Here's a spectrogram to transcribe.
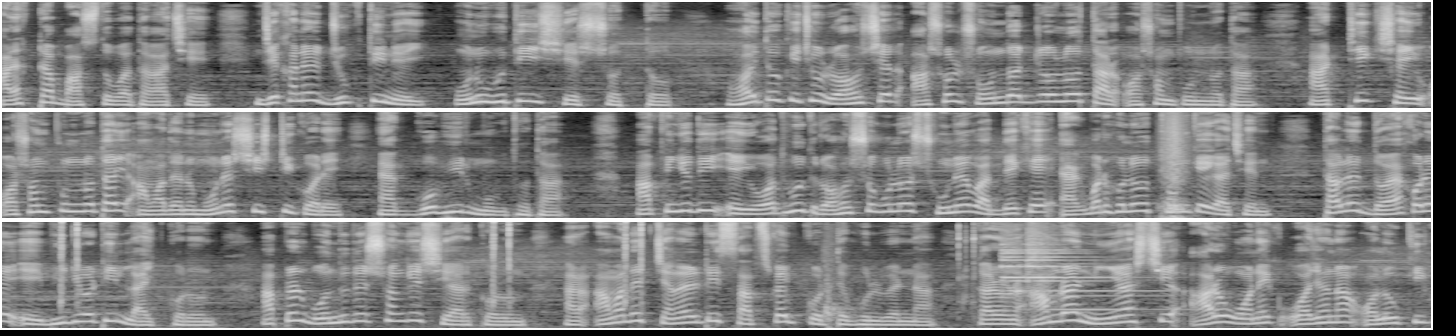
আরেকটা বাস্তবতা আছে, যেখানে যুক্তি নেই, অনুভূতিই শেষ সত্য। হয়তো কিছু রহস্যের আসল সৌন্দর্য হলো তার অসম্পূর্ণতা, আর ঠিক সেই অসম্পূর্ণতাই আমাদের মনে সৃষ্টি করে এক গভীর মুগ্ধতা। আপনি যদি এই অদ্ভুত রহস্যগুলো শুনে বা দেখে একবার হলেও থমকে গেছেন, তাহলে দয়া করে এই ভিডিওটি লাইক করুন, আপনার বন্ধুদের সঙ্গে শেয়ার করুন, আর আমাদের চ্যানেলটি সাবস্ক্রাইব করতে ভুলবেন না, কারণ আমরা নিয়ে আসছি আরও অনেক অজানা অলৌকিক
